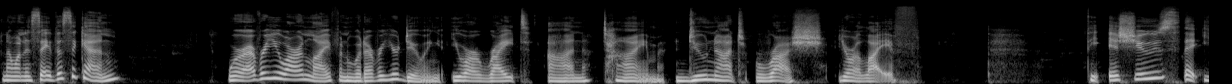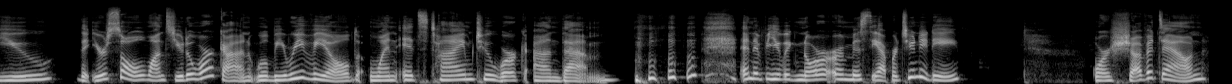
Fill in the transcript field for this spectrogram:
And I want to say this again wherever you are in life and whatever you're doing, you are right on time. Do not rush your life. The issues that you that your soul wants you to work on will be revealed when it's time to work on them. and if you ignore or miss the opportunity, or shove it down.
